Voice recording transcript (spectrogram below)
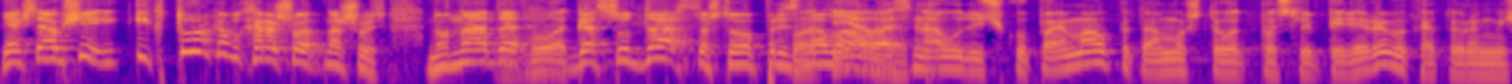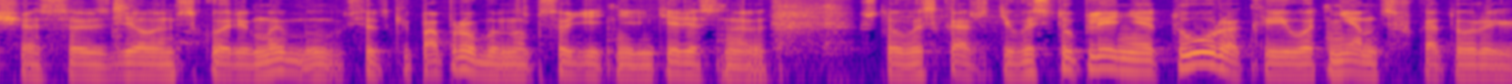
Я считаю, вообще и к туркам хорошо отношусь, но надо вот. Государство, чтобы признавало. Вот я вас на удочку поймал, потому что вот после перерыва, который мы сейчас э, сделаем вскоре, мы все-таки попробуем обсудить неинтересно, что вы скажете. Выступление турок и вот немцев, которые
